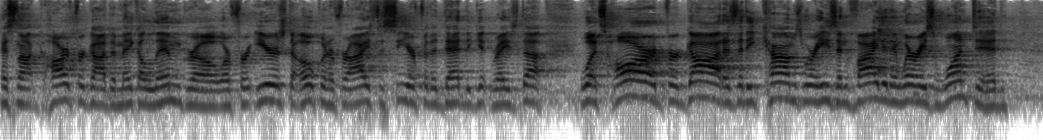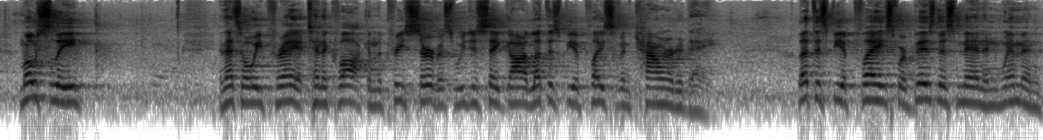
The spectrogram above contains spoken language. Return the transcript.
It's not hard for God to make a limb grow or for ears to open or for eyes to see or for the dead to get raised up. What's hard for God is that He comes where He's invited and where He's wanted, mostly. And that's why we pray at 10 o'clock in the pre service. We just say, God, let this be a place of encounter today. Let this be a place where businessmen and women,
